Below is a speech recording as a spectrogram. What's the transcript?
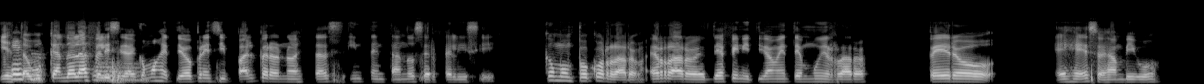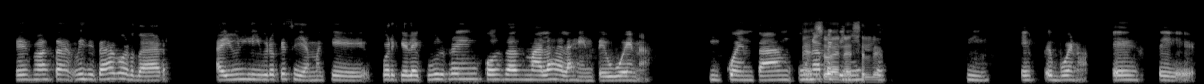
Y estás Es, buscando la felicidad como objetivo principal, pero no estás intentando ser feliz. Y como un poco raro, es raro, es definitivamente muy raro, pero es eso, es ambiguo. Es más, me hiciste acordar, hay un libro que se llama que ¿Por qué le ocurren cosas malas a la gente buena? Y cuentan una suena pequeña. Sí, es, es bueno, este,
